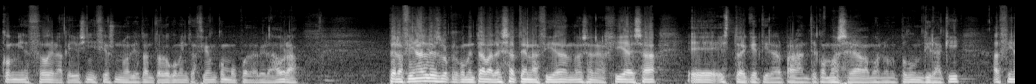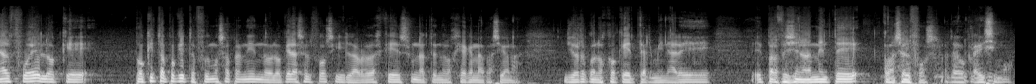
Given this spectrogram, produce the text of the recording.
comienzo, en aquellos inicios, no había tanta documentación como puede haber ahora. Pero al final es lo que comentaba, esa tenacidad, ¿no? esa energía, esa eh, esto hay que tirar para adelante, como sea, vamos, no me puedo hundir aquí. Al final fue lo que poquito a poquito fuimos aprendiendo lo que era Salesforce y la verdad es que es una tecnología que me apasiona. Yo reconozco que terminaré eh, profesionalmente con Salesforce, lo tengo clarísimo.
